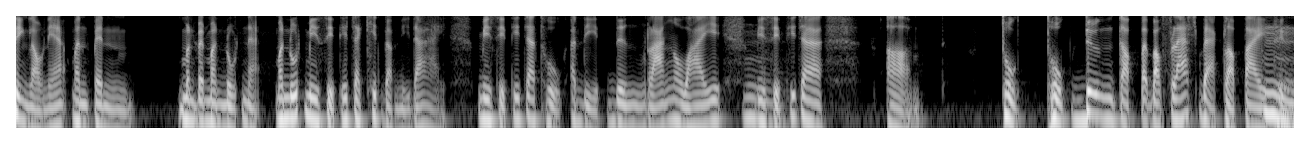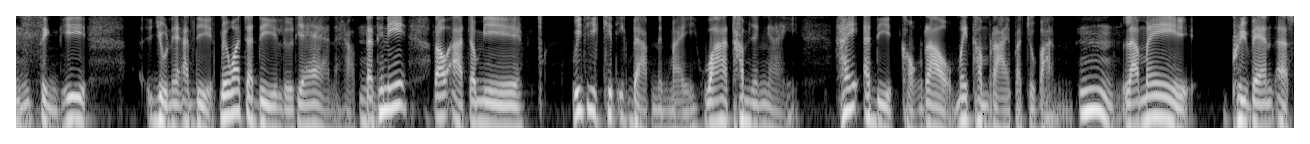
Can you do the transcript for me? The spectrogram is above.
สิ่งเหล่านี้มันเป็นมันเป็นมนุษย์เนี่ยมนุษย์มีสิทธิ์ที่จะคิดแบบนี้ได้ มีสิทธิ์ที่จะถูกอดีตดึงรั้งเอาไว้ มีสิทธิ์ที่จะเอ่อถูกถูกดึงกลับไปแบบแฟลชแบ็กกลับไปถึงสิ่งที่อยู่ในอดีตไม่ว่าจะดีหรือแย่นะครับ แต่ทีนี้เราอาจจะมี วิธีคิดอีกแบบหนึ่งไหม ว่าทำยังไง ให้อดีตของเราไม่ทำลายปัจจุบัน และไม่ prevent us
